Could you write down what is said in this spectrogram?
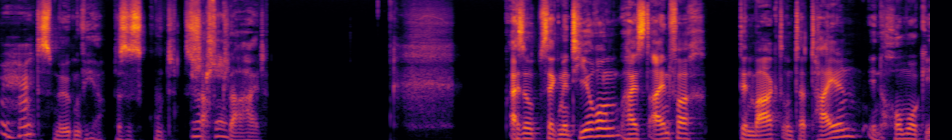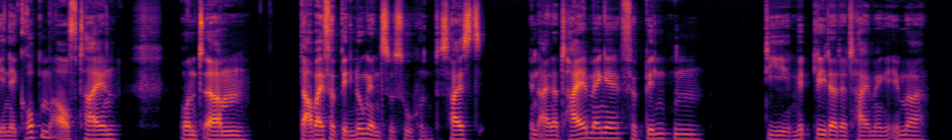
Mhm. Und das mögen wir. Das ist gut. Das schafft okay. Klarheit. Also Segmentierung heißt einfach den Markt unterteilen, in homogene Gruppen aufteilen und ähm, dabei Verbindungen zu suchen. Das heißt, in einer Teilmenge verbinden die Mitglieder der Teilmenge immer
